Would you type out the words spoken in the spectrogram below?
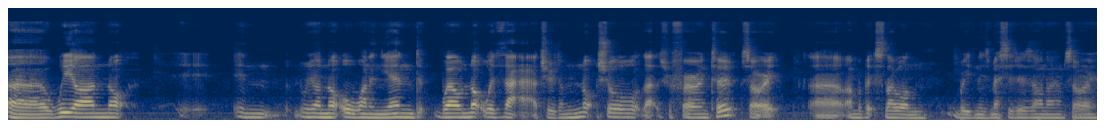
Uh, we are not in. We are not all one in the end. Well, not with that attitude. I'm not sure what that's referring to. Sorry, uh, I'm a bit slow on reading these messages, aren't I? I'm sorry.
